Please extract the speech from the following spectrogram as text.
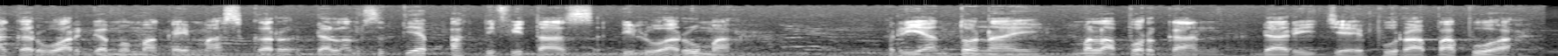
agar warga memakai masker dalam setiap aktivitas di luar rumah. Rian Tonai melaporkan dari Jayapura, Papua.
